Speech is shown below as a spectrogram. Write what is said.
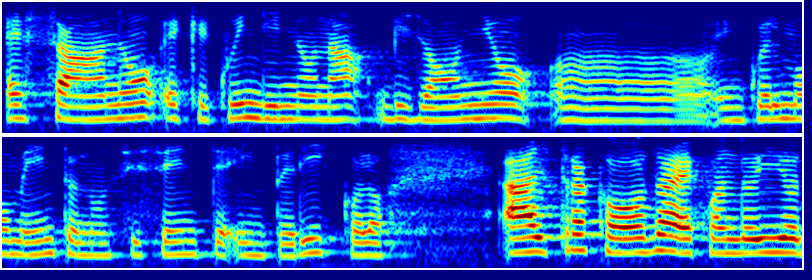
è sano e che quindi non ha bisogno, uh, in quel momento non si sente in pericolo. Altra cosa è quando io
